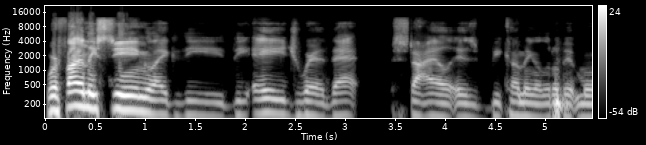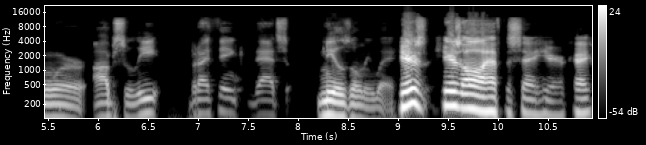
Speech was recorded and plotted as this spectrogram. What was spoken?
we're finally seeing like the the age where that style is becoming a little bit more obsolete but i think that's neil's only way Here's here's all I have to say here. Okay,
